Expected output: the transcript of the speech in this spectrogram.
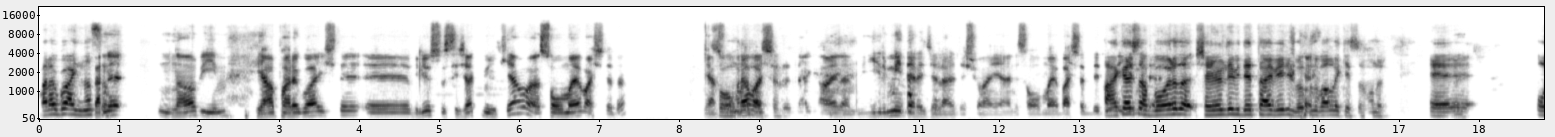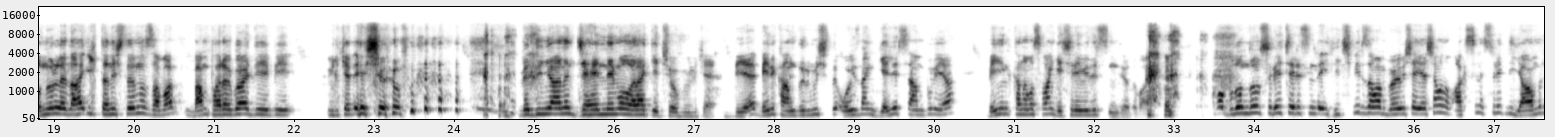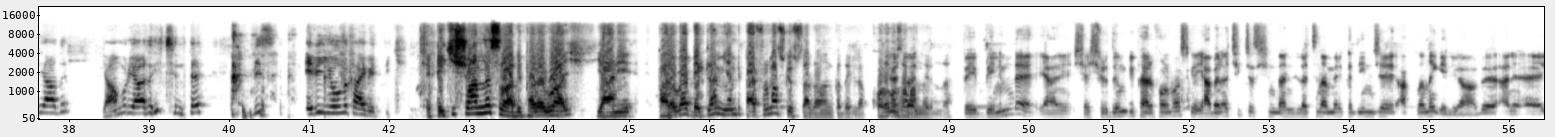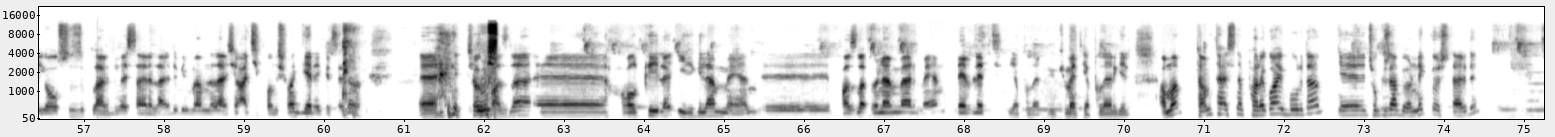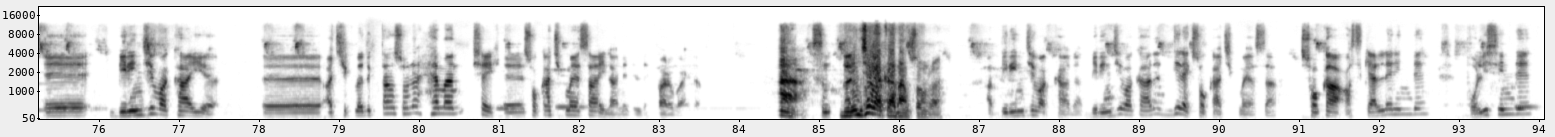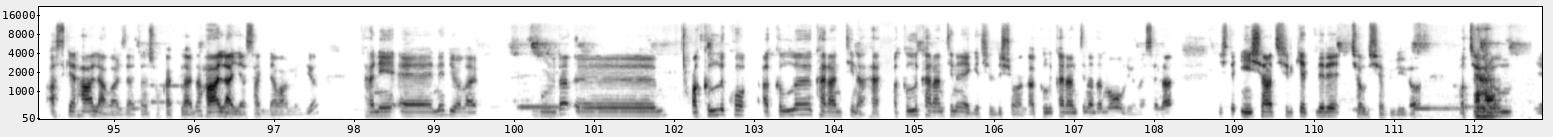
Paraguay nasıl? Ben de ne yapayım? Ya Paraguay işte e, biliyorsun sıcak bir ülke ama soğumaya başladı. Ya Soğumaya başladı. der- aynen. 20 derecelerde şu an yani. Soğumaya başladı dediğimde Arkadaşlar 20 bu arada şöyle de bir detay vereyim. Lafını balla kesin Onur. Ee, Evet. Onur'la daha ilk tanıştığımız zaman ben Paraguay diye bir ülkede yaşıyorum. Ve dünyanın cehennemi olarak geçiyor bu ülke diye. Beni kandırmıştı. O yüzden gelirsen buraya beyin kanaması falan geçirebilirsin diyordu bana. Ama bulunduğum süre içerisinde hiçbir zaman böyle bir şey yaşamadım. Aksine sürekli yağmur yağdı. Yağmur yağdığı için de biz evin yolunu kaybettik. E peki şu an nasıl abi Paraguay? Yani Paraguay beklenmeyen bir performans gösterdi anladığım kadarıyla korona Evet, zamanlarında. Be- benim de yani şaşırdığım bir performans ya ben açıkçası şimdi hani Latin Amerika deyince aklına geliyor abi hani e, yolsuzluklardı vesairelerdi bilmem neler şimdi açık konuşmak gerekirse değil mi? E, çok fazla e, halkıyla ilgilenmeyen e, fazla önem vermeyen devlet yapıları hükümet yapıları geliyor ama tam tersine Paraguay burada e, çok güzel bir örnek gösterdi E, birinci vakayı e, açıkladıktan sonra hemen şey e, sokağa çıkma yasağı ilan edildi Paraguay'da. Ha, Sınıflar- birinci vakadan sonra. Birinci vakada. Birinci vakada direkt sokağa çıkma yasağı. Sokağa askerler indi, polis indi. Asker hala var zaten sokaklarda. Hala yasak devam ediyor. Hani e, ne diyorlar burada e, akıllı ko- akıllı karantina. Heh, akıllı karantinaya geçildi şu an. Akıllı karantinada ne oluyor mesela? İşte inşaat şirketleri çalışabiliyor. Atıyorum e,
